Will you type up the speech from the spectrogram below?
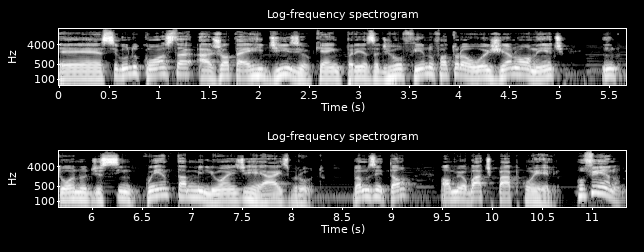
É, segundo consta, a JR Diesel, que é a empresa de Rufino, fatura hoje anualmente em torno de 50 milhões de reais bruto. Vamos então ao meu bate-papo com ele. Rufino,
